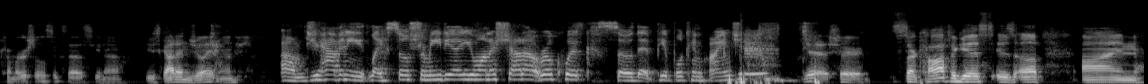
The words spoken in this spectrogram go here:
commercial success you know? You just got to enjoy it man. Um, do you have any like social media you want to shout out real quick so that people can find you? Yeah, sure. Sarcophagus is up on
